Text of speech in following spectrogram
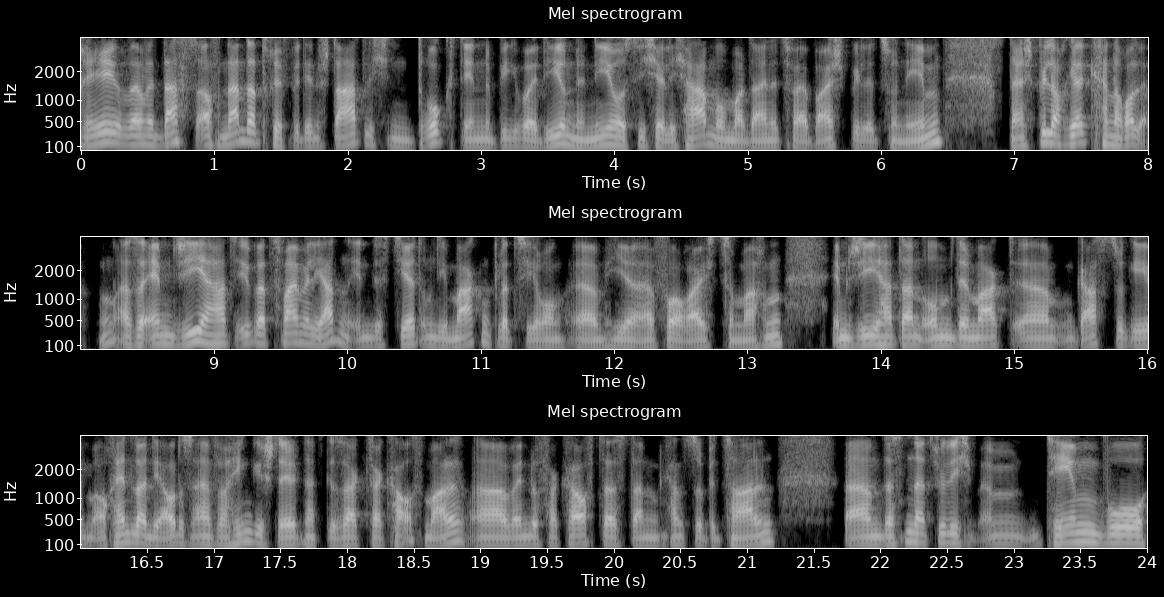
wenn das aufeinander trifft mit dem staatlichen Druck, den BYD und den NIO sicherlich haben, um mal deine zwei Beispiele zu nehmen, dann spielt auch Geld keine Rolle. Also MG hat über zwei Milliarden investiert, um die Markenplatzierung äh, hier hervorreich zu machen. MG hat dann, um den Markt äh, Gas zu geben, auch Händlern die Autos einfach hingestellt und hat gesagt, verkauf mal. Äh, wenn du verkauft hast, dann kannst du bezahlen. Ähm, das sind natürlich ähm, Themen, wo,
